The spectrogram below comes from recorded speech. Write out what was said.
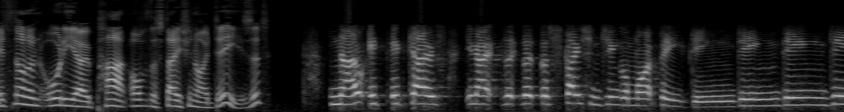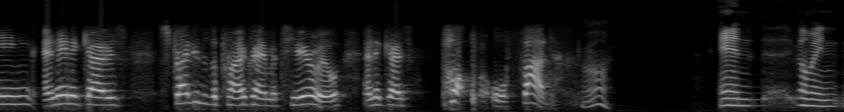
It's not an audio part of the station ID, is it? No, it, it goes, you know, the, the, the station jingle might be ding, ding, ding, ding, and then it goes straight into the program material and it goes pop or thud. Right. And uh, I mean,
